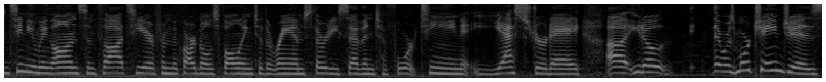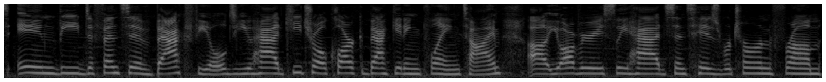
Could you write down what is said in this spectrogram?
Continuing on some thoughts here from the Cardinals falling to the Rams 37 to 14 yesterday. Uh, you know, there was more changes in the defensive backfield. You had Kei'Trel Clark back getting playing time. Uh, you obviously had, since his return from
